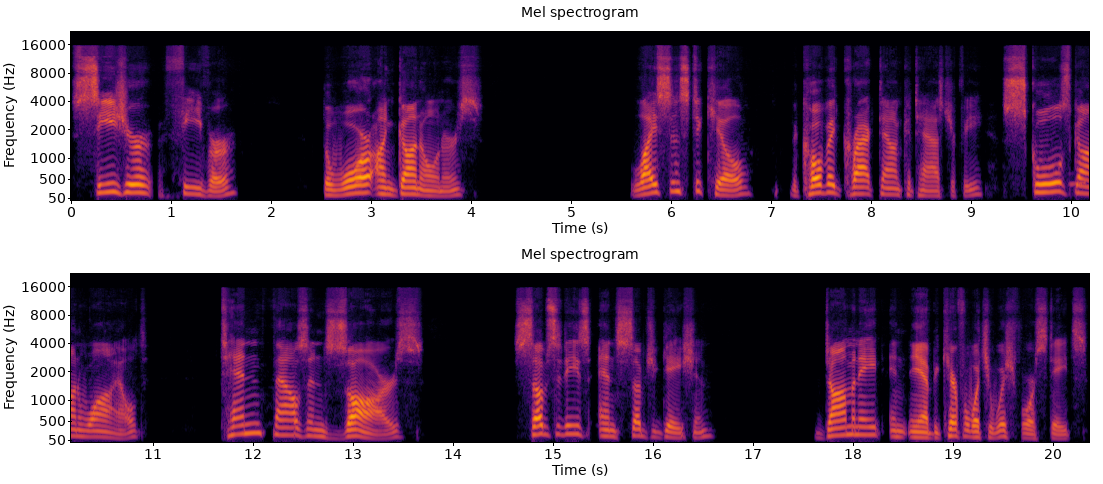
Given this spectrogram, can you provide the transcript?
seizure fever, the war on gun owners, license to kill, the COVID crackdown catastrophe, schools mm-hmm. gone wild, 10,000 czars, subsidies and subjugation, dominate and yeah, be careful what you wish for, states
